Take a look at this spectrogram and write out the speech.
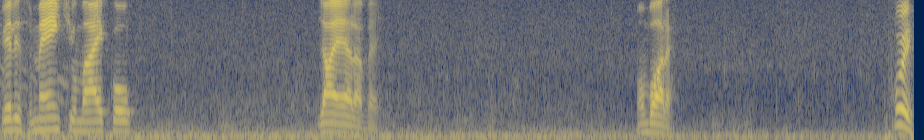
Felizmente o Michael já era, velho. Vambora. Fui.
